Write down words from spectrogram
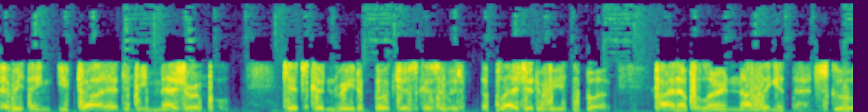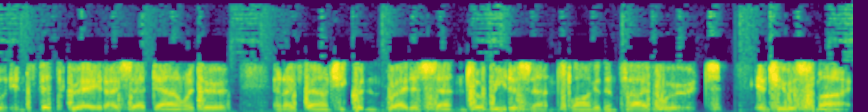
Everything you taught had to be measurable. Kids couldn't read a book just because it was a pleasure to read the book. Pineapple learned nothing at that school. In fifth grade, I sat down with her and I found she couldn't write a sentence or read a sentence longer than five words. And she was smart.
